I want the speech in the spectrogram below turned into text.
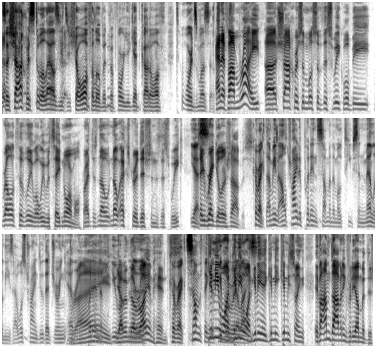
So Shachar still allows you to show off a little bit before you get cut off towards Musaf. And if I'm right, uh, Shachris and Musaf this week will be relatively what we would say normal, right? There's no no extra additions this week. Yes. Say regular Shabbos. Correct. I mean, I'll try to put in some of the motifs and melodies. I was trying to do that during Elul. Right. Put in a few Yavim the, hints. Correct. Something. Give me one. Give me one. Give me. Give me. Give me something. If I'm davening for the Yom this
